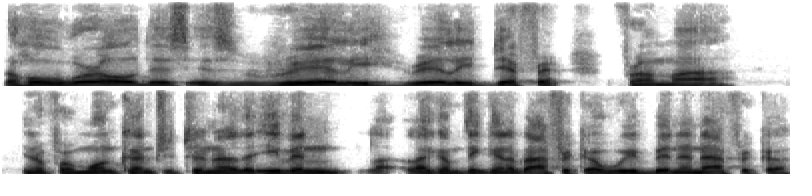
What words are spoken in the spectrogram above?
the whole world is is really really different from uh, you know from one country to another. Even like I'm thinking of Africa, we've been in Africa,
